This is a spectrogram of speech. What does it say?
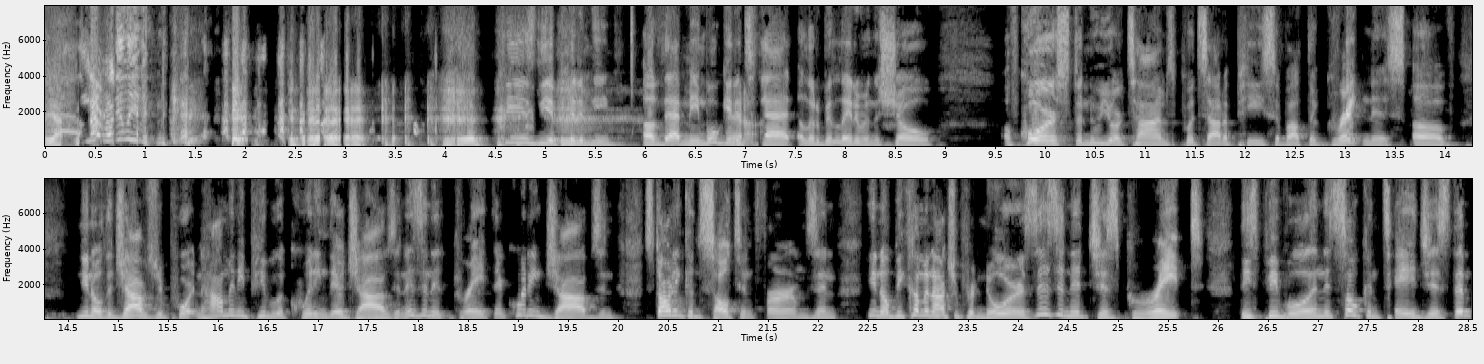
Yeah. I'm not fucking leaving. he is the epitome of that meme. We'll get Yeah. into that a little bit later in the show. Of course, the New York Times puts out a piece about the greatness of, you know, the jobs report and how many people are quitting their jobs. And isn't it great? They're quitting jobs and starting consultant firms and, you know, becoming entrepreneurs. Isn't it just great? These people, and it's so contagious. Them,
